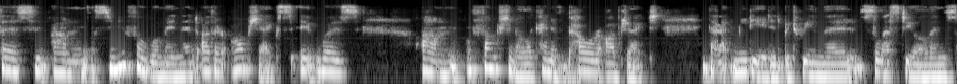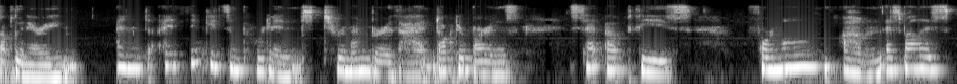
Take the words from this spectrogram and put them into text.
the um, woman and other objects, it was um, functional, a kind of power object that mediated between the celestial and sublunary. And I think it's important to remember that Dr. Barnes set up these formal um, as well as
